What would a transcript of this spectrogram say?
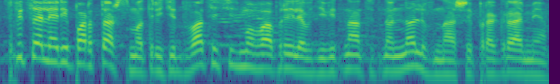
Специальный репортаж смотрите 27 апреля в 19.00 в нашей программе.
